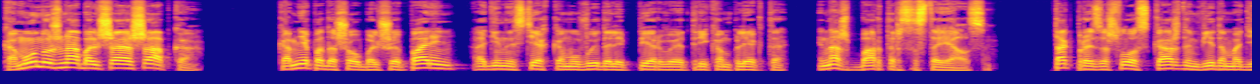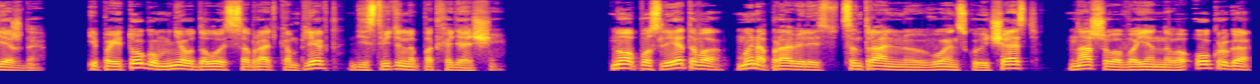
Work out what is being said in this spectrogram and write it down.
«Кому нужна большая шапка?» Ко мне подошел большой парень, один из тех, кому выдали первые три комплекта, и наш бартер состоялся. Так произошло с каждым видом одежды, и по итогу мне удалось собрать комплект действительно подходящий. Ну а после этого мы направились в центральную воинскую часть нашего военного округа,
